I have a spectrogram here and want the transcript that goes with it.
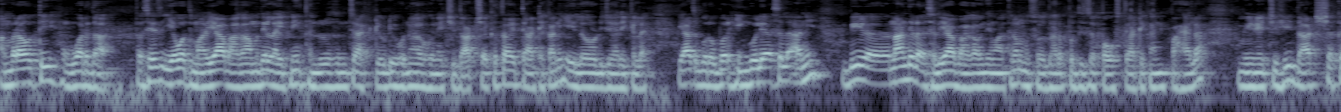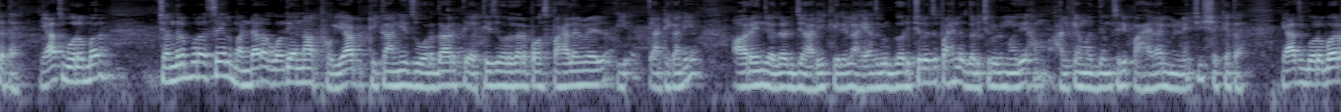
अमरावती वर्धा. तसेच यवतमाळ या भागामध्ये लाईटनिंग थंडरस्टॉर्मची ॲक्टिव्हिटी होणार होण्याची दाट शक्यता आहे. त्या ठिकाणी येलो अलर्ट जारी केला आहे याचबरोबर हिंगोली असेल आणि बी नांदेड असेल या भागामध्ये मात्र मुसळधार पद्धतीचा पाऊस त्या ठिकाणी पाहायला मिळण्याचीही दाट शक्यता आहे. याचबरोबर चंद्रपूर असेल भंडारा गोंदिया नागपूर या ठिकाणी जोरदार ते अति जोरदार पाऊस पाहायला मिळेल. त्या ठिकाणी ऑरेंज अलर्ट जारी केलेला आहे. याचबरोबर गडचिरोलीचं पाहिलं गडचिरोलीमध्ये हलक्या मध्यम सरी पाहायला मिळण्याची शक्यता आहे. याचबरोबर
